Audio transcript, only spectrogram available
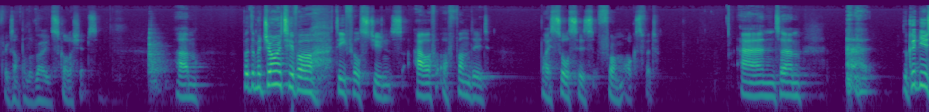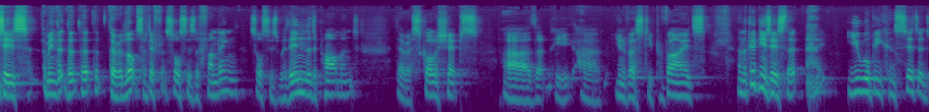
for example, the Rhodes Scholarships. Um, but the majority of our DPhil students are, are funded by sources from Oxford. And um, the good news is, I mean, that the, the, there are lots of different sources of funding, sources within the department. There are scholarships uh, that the uh, university provides. And the good news is that you will be considered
